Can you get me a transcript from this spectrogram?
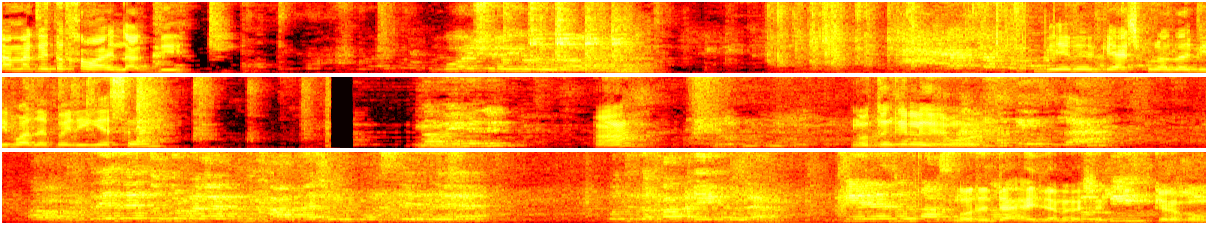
রান্না করে তো খাওয়াই লাগবে। বয়স হয়ে গেল না। বিয়ের গ্যাস পোড়া যায় বিপদে পড়ে গেছে। হ্যাঁ? নতুন কিনলে গেছে মোর নতুন দেখাই জানা কীরকম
